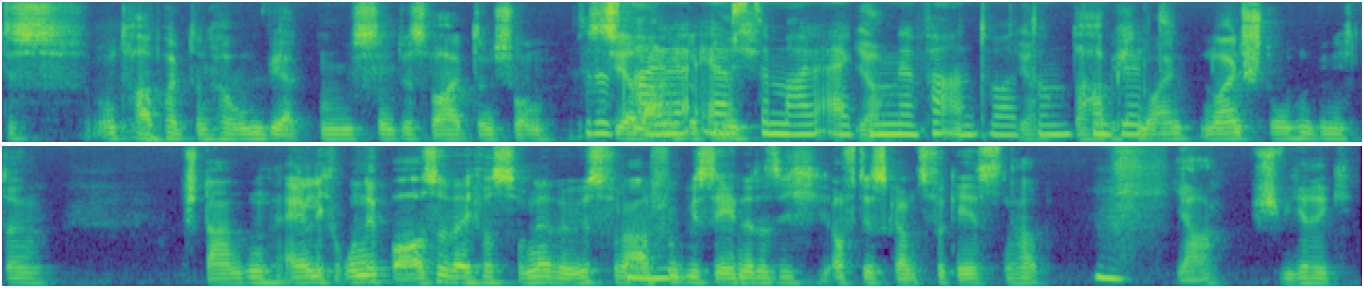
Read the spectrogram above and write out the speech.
das und habe halt dann herumwerken müssen und das war halt dann schon Also das sehr lange. Da bin allererste ich- Mal eigene ja, Verantwortung. ja, da habe ich neun, neun Stunden bin ich da gestanden, eigentlich ohne Pause, weil ich war so nervös von Anfang bis Ende, dass ich auf das ganz vergessen habe. Ja, schwierig.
